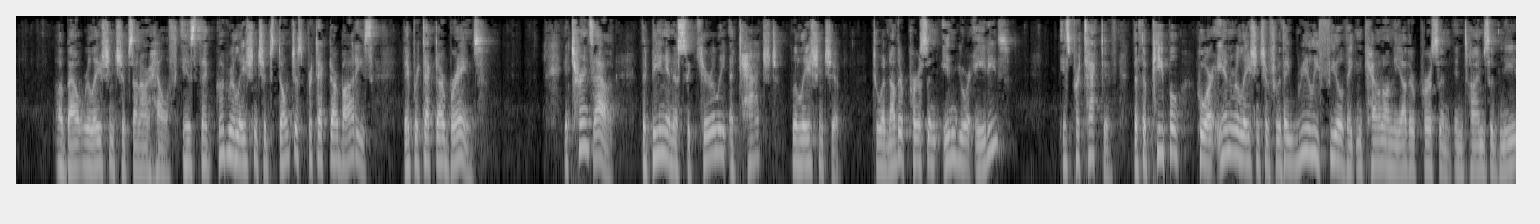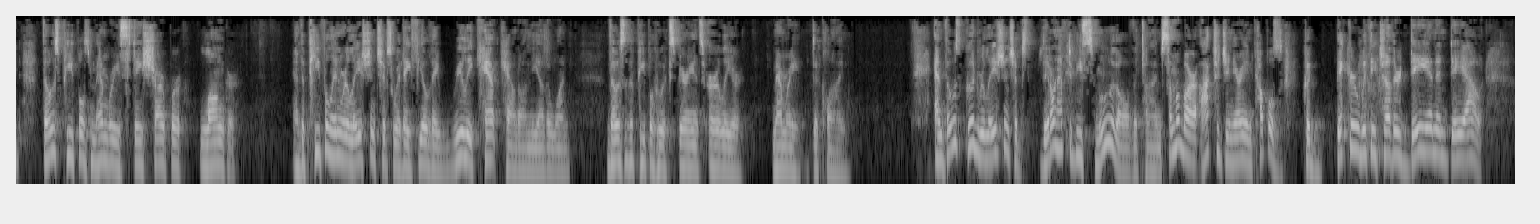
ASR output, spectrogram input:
about relationships and our health is that good relationships don't just protect our bodies, they protect our brains. It turns out that being in a securely attached relationship to another person in your 80s is protective. That the people who are in relationships where they really feel they can count on the other person in times of need, those people's memories stay sharper longer. And the people in relationships where they feel they really can't count on the other one, those are the people who experience earlier memory decline. And those good relationships, they don't have to be smooth all the time. Some of our octogenarian couples could bicker with each other day in and day out.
